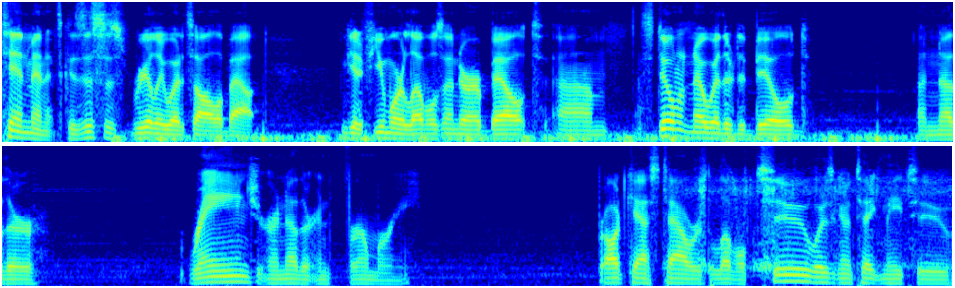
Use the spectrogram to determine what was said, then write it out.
10 minutes because this is really what it's all about. Get a few more levels under our belt. Um, I still don't know whether to build another range or another infirmary. Broadcast towers level 2. What is going to take me to...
